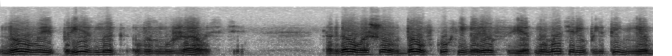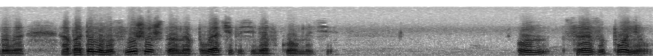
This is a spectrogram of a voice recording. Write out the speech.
новый признак возмужалости. Когда он вошел в дом, в кухне горел свет, но матери у плиты не было, а потом он услышал, что она плачет у себя в комнате. Он сразу понял,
